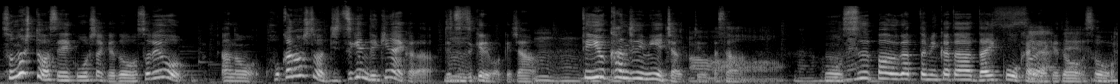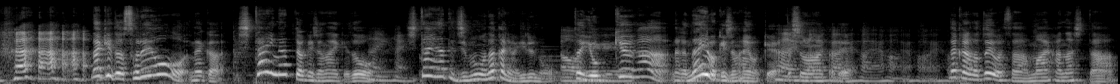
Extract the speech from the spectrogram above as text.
その人は成功したけどそれをあの他の人は実現できないから出続けるわけじゃん、うんうんうん、っていう感じに見えちゃうっていうかさ。もうスーパーうがった見方大公開だけどそう、ね。そう、だけどそれをなんかしたいなってわけじゃないけど、はいはい、したいなって自分の中にはいるの。と欲求がなんかないわけじゃないわけ私の中で。だから例えばさ前話した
